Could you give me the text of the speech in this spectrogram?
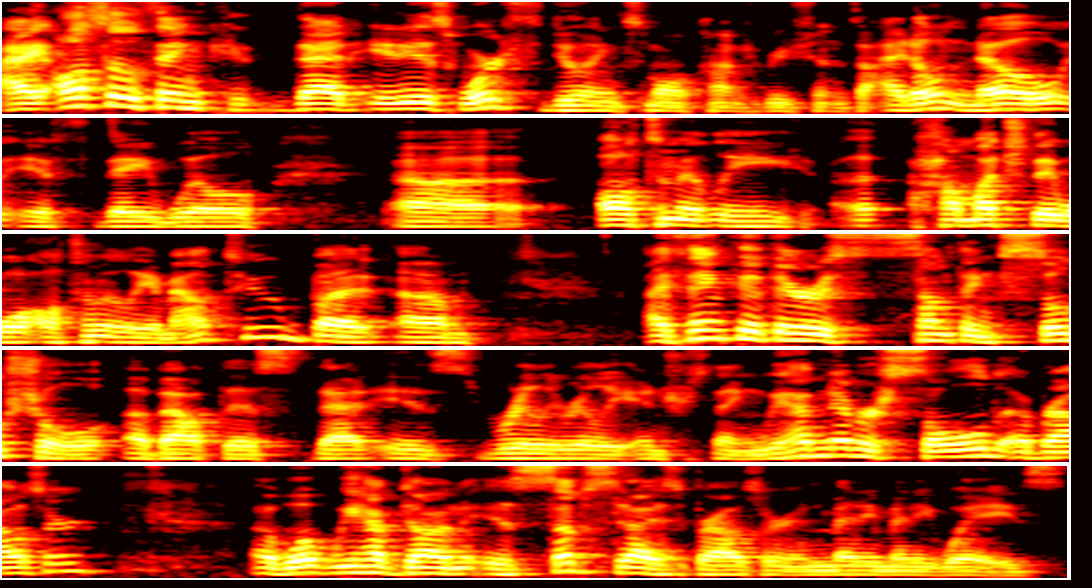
I also think that it is worth doing small contributions. I don't know if they will uh, ultimately, uh, how much they will ultimately amount to, but um, I think that there is something social about this that is really, really interesting. We have never sold a browser. Uh, what we have done is subsidize browser in many, many ways.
